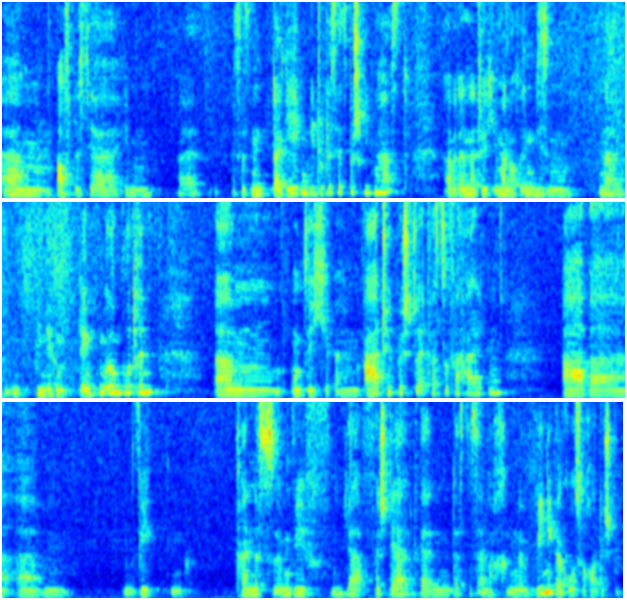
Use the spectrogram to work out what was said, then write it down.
ähm, oft ist ja eben es ist ein dagegen, wie du das jetzt beschrieben hast, aber dann natürlich immer noch in diesem ne, binären Denken irgendwo drin ähm, und sich ähm, atypisch zu etwas zu verhalten. Aber ähm, wie kann das irgendwie ja, verstärkt werden, dass das einfach eine weniger große Rolle spielt?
